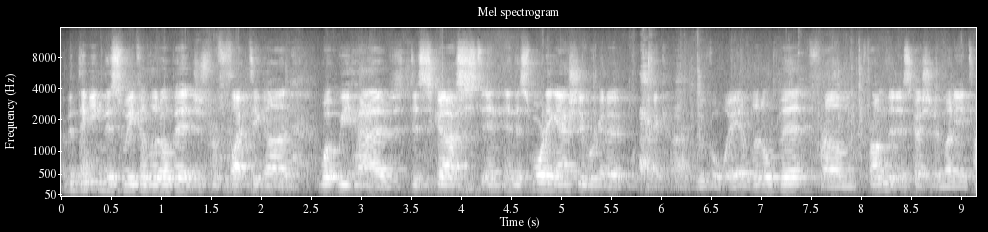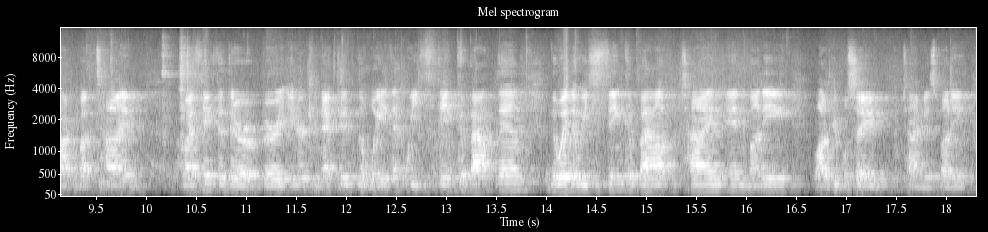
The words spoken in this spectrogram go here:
I've been thinking this week a little bit, just reflecting on what we had discussed, and, and this morning actually we're going to kind of move away a little bit from from the discussion of money and talk about time. I think that they're very interconnected in the way that we think about them, in the way that we think about time and money. A lot of people say time is money.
